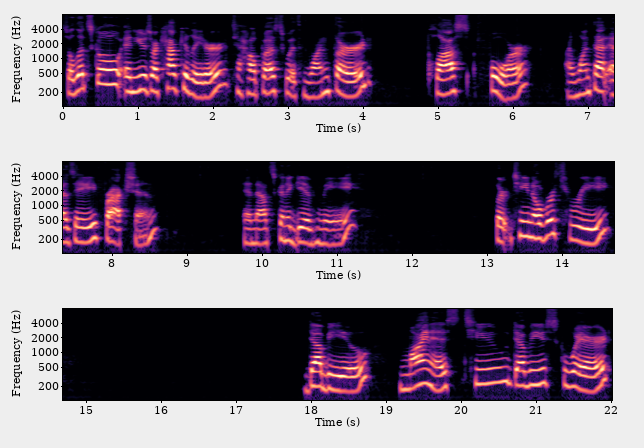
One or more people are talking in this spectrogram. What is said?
So let's go and use our calculator to help us with 1 third plus 4. I want that as a fraction, and that's going to give me 13 over 3 w minus 2w squared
